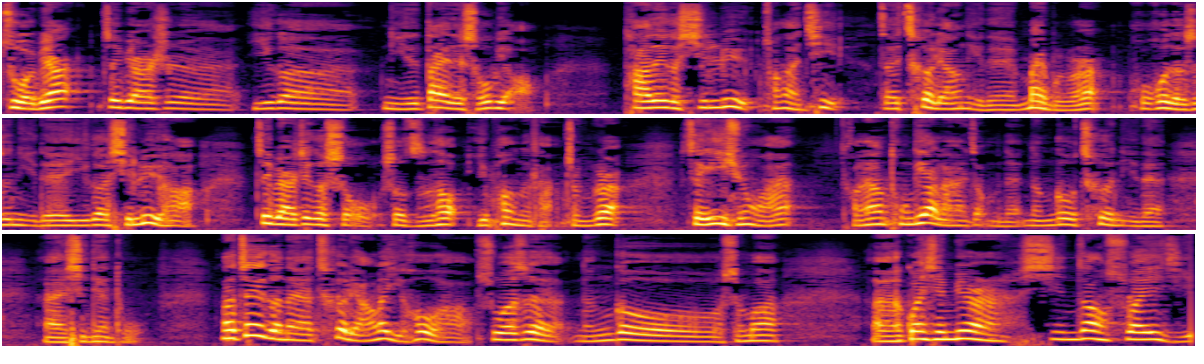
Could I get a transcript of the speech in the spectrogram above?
左边这边是一个你戴的手表。它这个心率传感器在测量你的脉搏，或或者是你的一个心率哈。这边这个手手指头一碰着它，整个这个一循环，好像通电了还是怎么的，能够测你的呃心电图。那这个呢，测量了以后哈，说是能够什么呃冠心病、心脏衰竭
